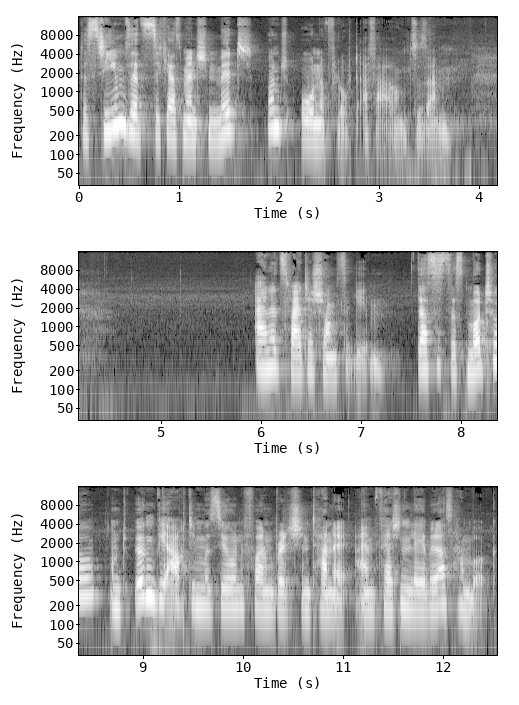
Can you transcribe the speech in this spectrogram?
Das Team setzt sich aus Menschen mit und ohne Fluchterfahrung zusammen eine zweite Chance geben. Das ist das Motto und irgendwie auch die Mission von Bridge Tunnel, einem Fashion-Label aus Hamburg.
